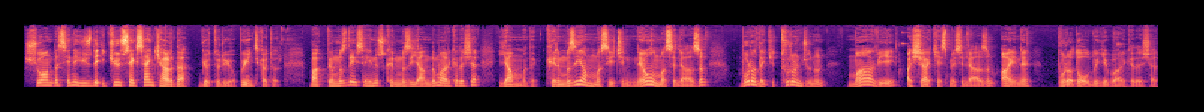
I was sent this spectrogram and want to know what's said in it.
şu anda seni %280 karda götürüyor bu indikatör. Baktığımızda ise henüz kırmızı yandı mı arkadaşlar? Yanmadı. Kırmızı yanması için ne olması lazım? Buradaki turuncunun maviyi aşağı kesmesi lazım. Aynı burada olduğu gibi arkadaşlar.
